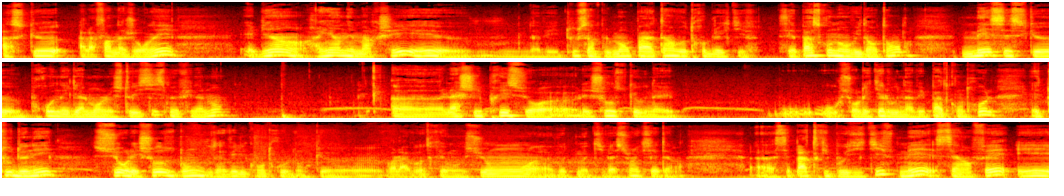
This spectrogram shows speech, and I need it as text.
à, ce que à la fin de la journée, eh bien rien n'ait marché et vous n'avez tout simplement pas atteint votre objectif. C'est pas ce qu'on a envie d'entendre, mais c'est ce que prône également le stoïcisme finalement. lâcher prise sur les choses que vous n'avez ou sur lesquels vous n'avez pas de contrôle, et tout donner sur les choses dont vous avez les contrôles. Donc euh, voilà, votre émotion, euh, votre motivation, etc. Euh, c'est pas très positif, mais c'est un fait, et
